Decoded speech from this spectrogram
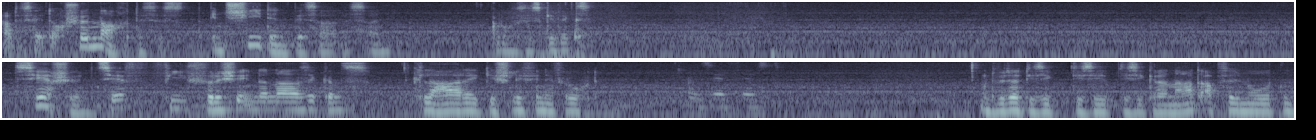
Ja, das hält auch schön nach. Das ist entschieden besser als ein großes Gewächs. Sehr schön, sehr viel Frische in der Nase, ganz klare, geschliffene Frucht. Und sehr fest. Und wieder diese, diese, diese Granatapfelnoten.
